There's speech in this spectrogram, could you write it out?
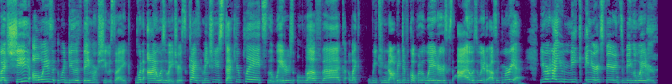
But she always would do the thing where she was like, when I was a waitress, guys, make sure you stack your plates. The waiters love that. Like, we cannot be difficult for the waiters because I was a waiter. I was like, Maria, you are not unique in your experience of being a waiter.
